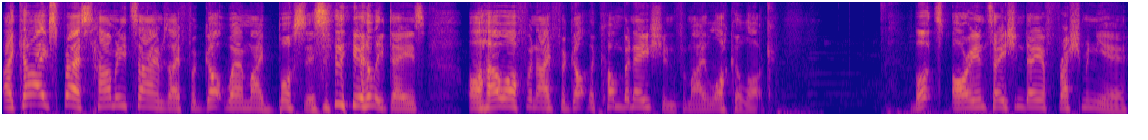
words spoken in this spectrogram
I can't express how many times I forgot where my bus is in the early days or how often I forgot the combination for my locker lock. But orientation day of freshman year,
